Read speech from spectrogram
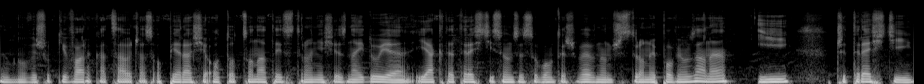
No, wyszukiwarka cały czas opiera się o to, co na tej stronie się znajduje, jak te treści są ze sobą też wewnątrz strony powiązane i czy treści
